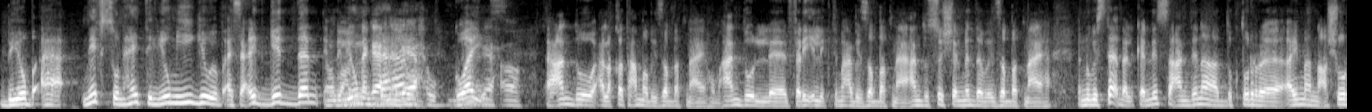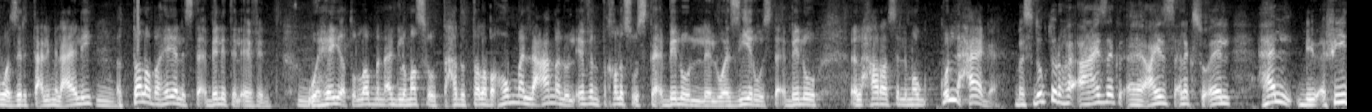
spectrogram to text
بيبقى نفسه نهاية اليوم يجي ويبقى سعيد جدا إن. اليوم نجاح- نجاحه. كويس نجاح، آه. عنده علاقات عامة بيظبط معاهم عنده الفريق الاجتماعي بيظبط معاه عنده ال social media بيظبط معاها. انه بيستقبل كان لسه عندنا الدكتور ايمن عاشور وزير التعليم العالي. الطلبة هي اللي استقبلت ال event وهي طلاب من أجل مصر واتحاد الطلبة. هم اللي عملوا ال event خالص واستقبلوا الوزير واستقبلوا الحرس اللي موجود. كل حاجة. بس دكتور أنا عايزك آه، عايز أسألك سؤال. هل بيبقى فيه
